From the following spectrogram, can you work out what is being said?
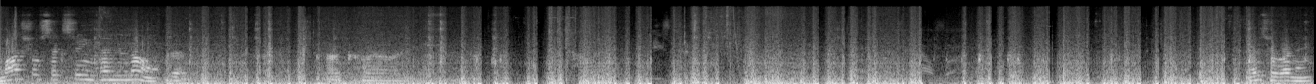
Marshal 16, can you not? Look. Okay. East hit. Thanks for running.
